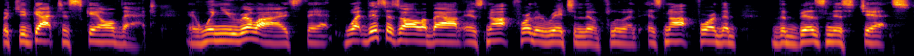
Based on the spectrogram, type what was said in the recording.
but you've got to scale that. And when you realize that what this is all about is not for the rich and the affluent, it's not for the, the business jets.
